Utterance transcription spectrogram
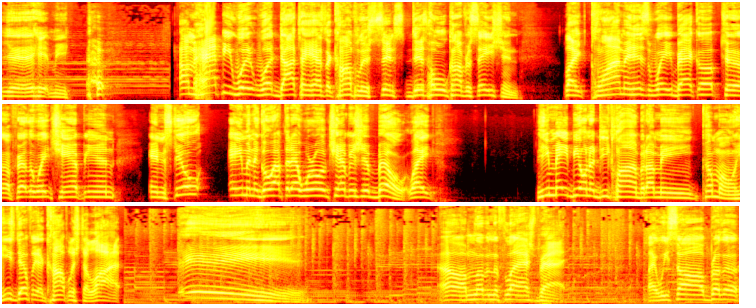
yeah, it hit me. I'm happy with what Date has accomplished since this whole conversation. Like climbing his way back up to a featherweight champion and still aiming to go after that world championship belt. Like he may be on a decline, but I mean, come on, he's definitely accomplished a lot. Hey. Oh, I'm loving the flashback. Like we saw brother,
